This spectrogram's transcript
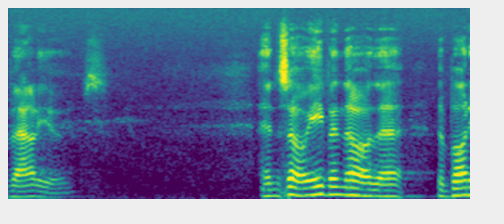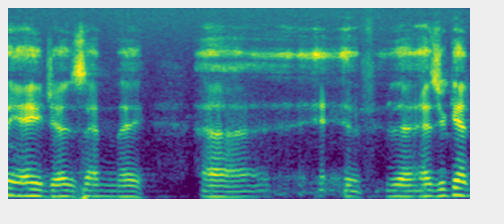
values. And so even though the, the body ages and the, Uh, the, as you get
